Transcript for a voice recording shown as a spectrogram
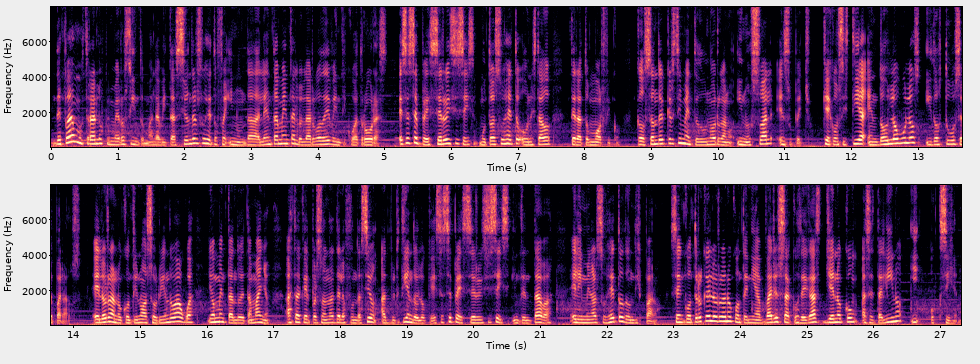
Después de mostrar los primeros síntomas, la habitación del sujeto fue inundada lentamente a lo largo de 24 horas. SCP-016 mutó al sujeto a un estado teratomórfico, causando el crecimiento de un órgano inusual en su pecho, que consistía en dos lóbulos y dos tubos separados. El órgano continuó absorbiendo agua y aumentando de tamaño, hasta que el personal de la fundación, advirtiendo lo que SCP-016 intentaba, eliminó al sujeto de un disparo. Se encontró que el órgano contenía varios sacos de gas lleno con acetalino y oxígeno.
